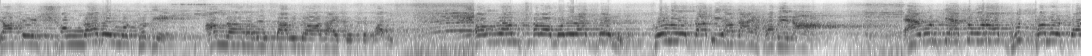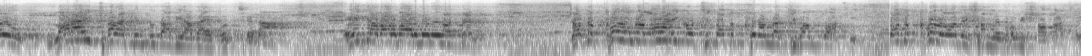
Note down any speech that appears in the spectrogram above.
যাতে সংগ্রামের মধ্য দিয়ে আমরা আমাদের দাবি আদায় করতে পারি। সংগ্রাম ছাড়া মনে রাখবেন, কোনো দাবি আদায় হবে না। এমনকি এত বড় অভ্যুত্থানের পরেও লড়াই ছাড়া কিন্তু দাবি আদায় হচ্ছে না। এইটা বারবার মনে রাখবেন। করছি, ততক্ষণ আমরা জীবন্ত আছি। ততক্ষণ আমাদের সামনে ভবিষ্যৎ আছে।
